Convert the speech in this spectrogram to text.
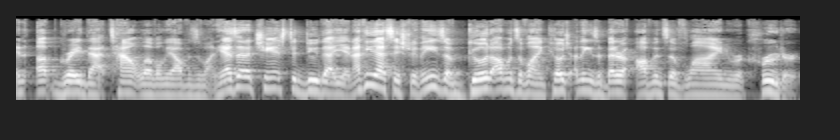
and upgrade that talent level on the offensive line. He hasn't had a chance to do that yet. And I think that's his strength. I think he's a good offensive line coach. I think he's a better offensive line recruiter.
